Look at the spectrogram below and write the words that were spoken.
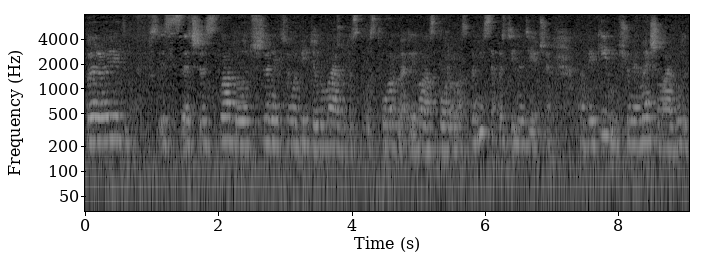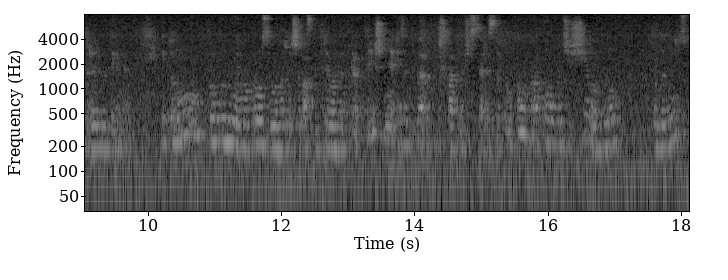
Перед з складу членів цього відділу має бути створена і вона створена комісія постійно діюча, в якій щонайменше має бути три людини. І тому пропонуємо, просимо верніше вас підтримати проект рішення і затвердити штатну чисельність виконкому, враховуючи ще одну одиницю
